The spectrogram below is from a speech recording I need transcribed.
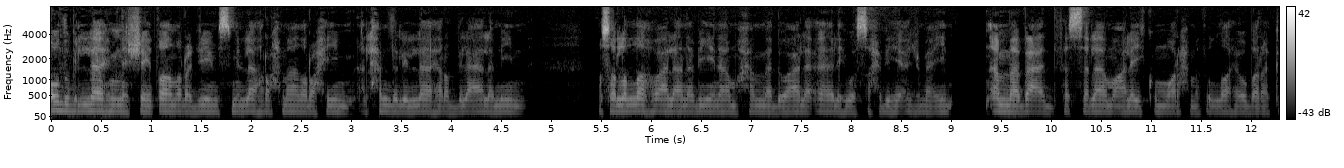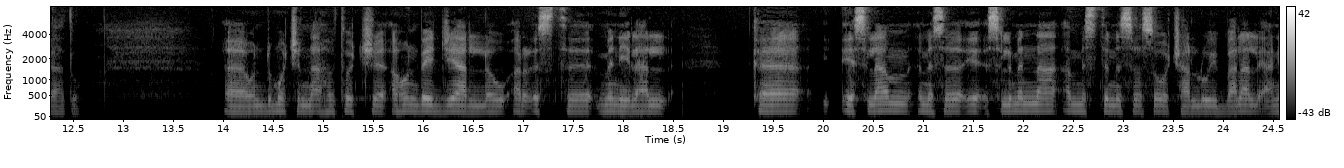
أعوذ بالله من الشيطان الرجيم بسم الله الرحمن الرحيم الحمد لله رب العالمين وصلى الله على نبينا محمد وعلى آله وصحبه أجمعين أما بعد فالسلام عليكم ورحمة الله وبركاته ወንድሞችና እህቶች አሁን በእጅ ያለው አርእስት ምን ይላል ከኢስላም እስልምና አምስት ምሰሶዎች አሉ ይባላል ያኒ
